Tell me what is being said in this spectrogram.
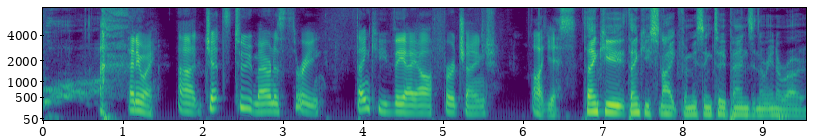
Anyway, uh, Jets two, Mariners three. Thank you VAR for a change. Oh yes, Thank you, thank you, Snake, for missing two pens in the in a row,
